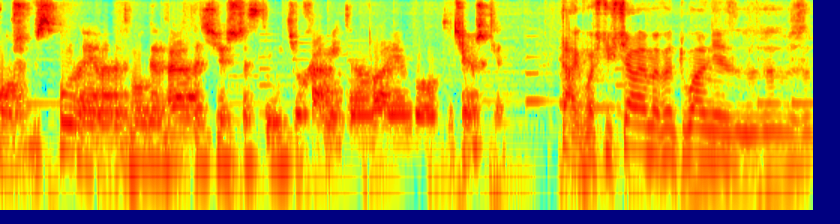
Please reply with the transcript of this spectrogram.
Może być wspólne, ja nawet mogę wracać jeszcze z tymi ciuchami tramwajem, bo to ciężkie. Tak, właśnie chciałem ewentualnie z, z,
